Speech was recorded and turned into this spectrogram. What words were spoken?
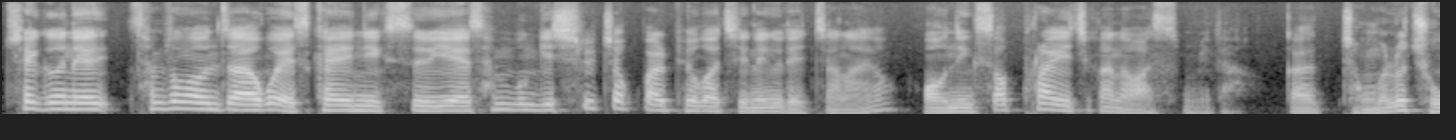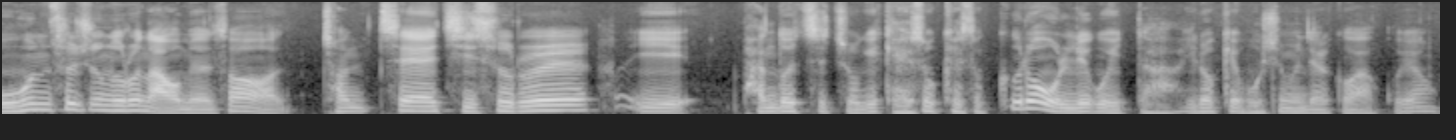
최근에 삼성전자하고 SK하이닉스의 3분기 실적 발표가 진행이 됐잖아요. 어닝 서프라이즈가 나왔습니다. 그러니까 정말로 좋은 수준으로 나오면서 전체 지수를 이 반도체 쪽이 계속해서 끌어올리고 있다. 이렇게 보시면 될 것 같고요.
